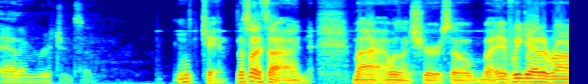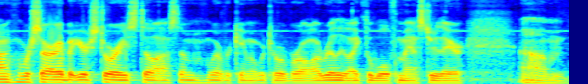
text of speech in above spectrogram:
Adam Richardson. Okay, that's what I thought, I- but I wasn't sure. So, but if we got it wrong, we're sorry. But your story is still awesome. Whoever came over to overall, I really like the Wolf Master there. Um,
